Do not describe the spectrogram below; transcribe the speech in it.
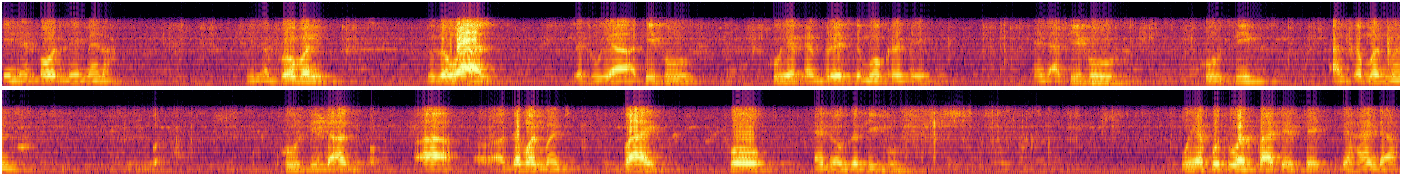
in an orderly manner. We have proven to the world that we are a people who have embraced democracy and a people who seek a government who seek a, a, a government by, for, and of the people. We have put one party state behind us.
